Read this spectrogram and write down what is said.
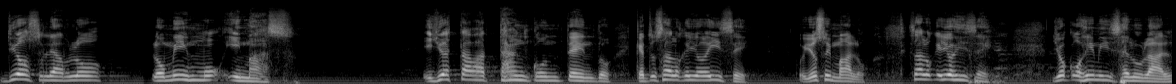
Dios le habló lo mismo y más. Y yo estaba tan contento que tú sabes lo que yo hice. Pues yo soy malo. ¿Sabes lo que yo hice? Yo cogí mi celular.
